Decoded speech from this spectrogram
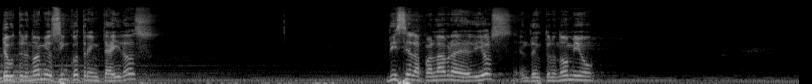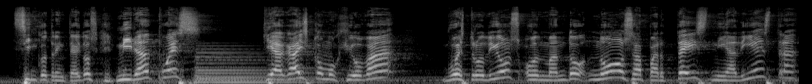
Deuteronomio 5:32 dice la palabra de Dios en Deuteronomio 5:32, mirad pues que hagáis como Jehová vuestro Dios os mandó, no os apartéis ni a diestra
